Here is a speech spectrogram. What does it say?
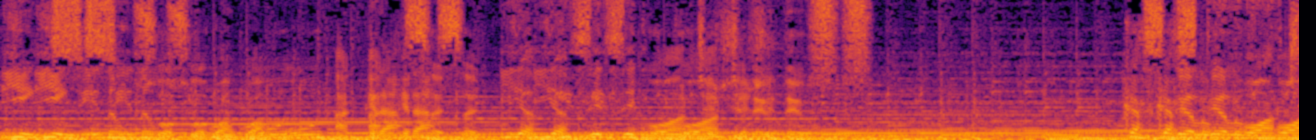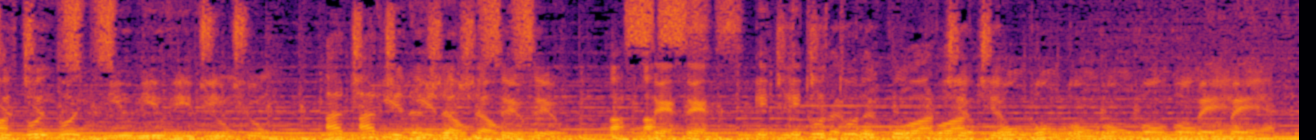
e ensinam sobre o amor, a graça e a misericórdia de Deus. Castelo Forte 2021. Adquira já o seu. Acesse editoraconcordia.com.br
